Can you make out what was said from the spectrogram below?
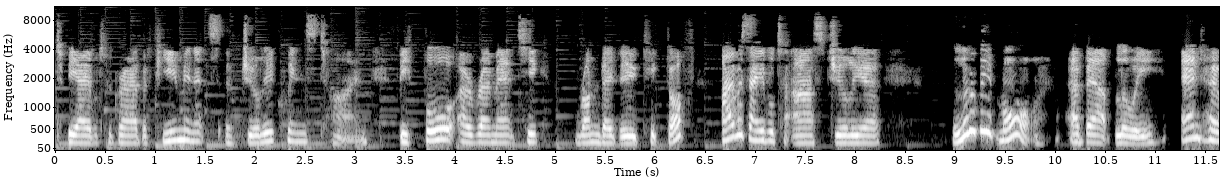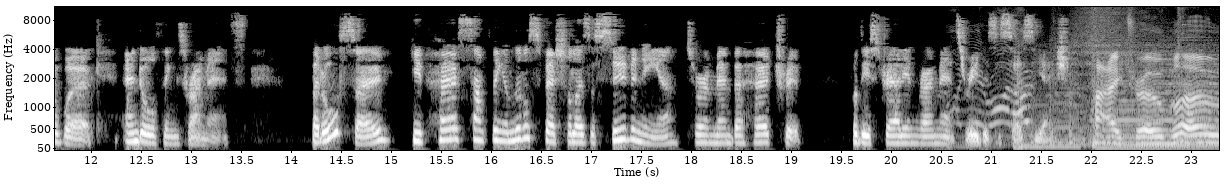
to be able to grab a few minutes of Julia Quinn's time before a romantic rendezvous kicked off. I was able to ask Julia a little bit more about Bluey and her work and all things romance, but also give her something a little special as a souvenir to remember her trip for the Australian Romance Readers Association. Hydro blow,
